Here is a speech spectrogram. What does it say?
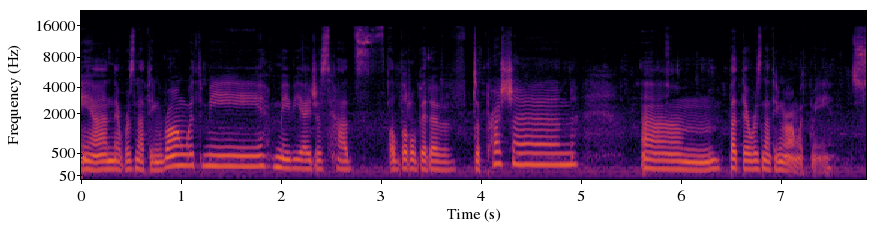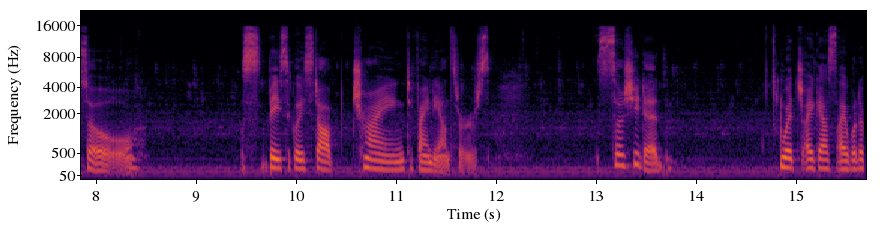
and there was nothing wrong with me. Maybe I just had a little bit of depression, um, but there was nothing wrong with me. So basically, stop trying to find answers. So she did. which I guess I would have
